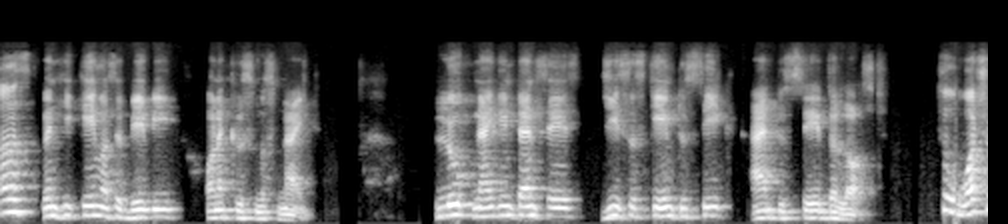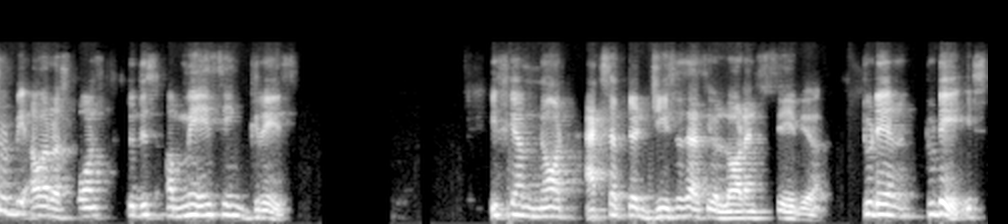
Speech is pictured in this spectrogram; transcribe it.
us when he came as a baby on a Christmas night. Luke 19:10 says, Jesus came to seek and to save the lost. So what should be our response to this amazing grace? If you have not accepted Jesus as your Lord and Savior, today, today, it's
